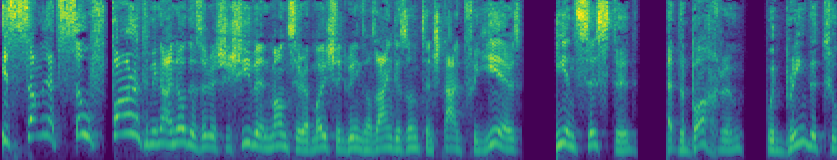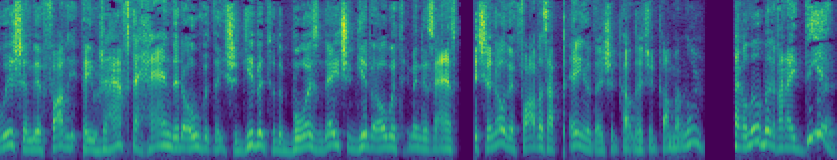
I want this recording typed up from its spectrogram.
is something that's so foreign to me. Now, I know there's a Rosh Yeshiva in Monsey, Rav Moshe Green, was eingesunt and stark for years. He insisted that the Bachrim would bring the tuition, their father, they would have to hand it over, they should give it to the boys, and they should give it over to him in his hands. They should know their fathers are paying it, they should come, they should come and learn. I have a little bit of an idea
